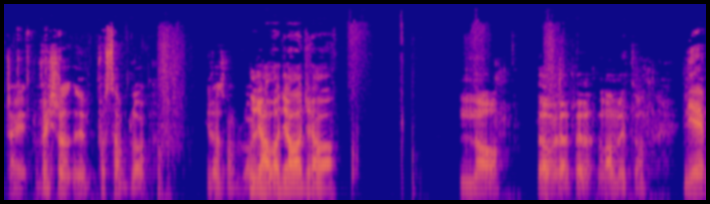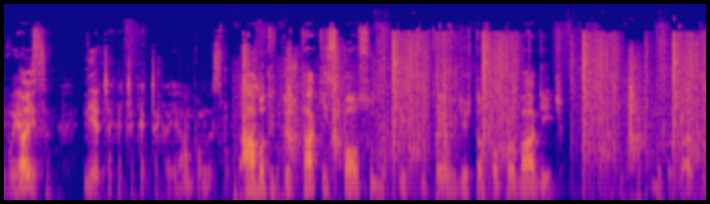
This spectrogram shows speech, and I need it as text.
Czekaj, weź, y, postaw blok i rozwal blok. No działa, działa, działa. No, dobra, teraz mamy to. Nie, bo ja Daj- nie chcę... Nie, czekaj, czekaj, czekaj, ja mam pomysł. A, bo ty chcesz w taki sposób, ty chcesz gdzieś to poprowadzić. No dokładnie.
